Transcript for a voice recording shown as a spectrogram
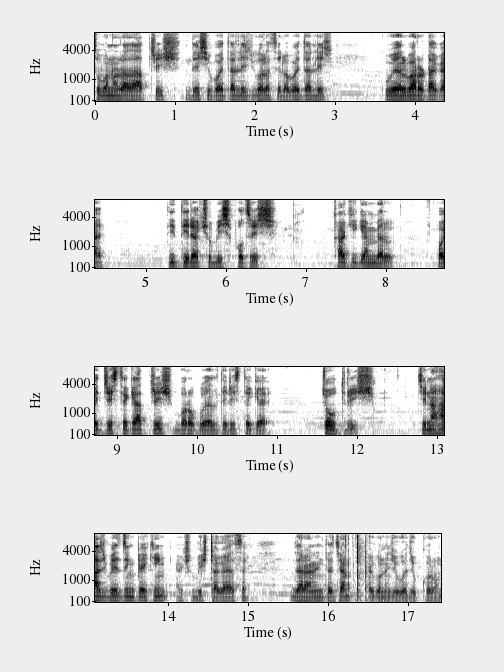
সুবর্ণরাজা আটত্রিশ, দেশি পঁয়তাল্লিশ, গলা ছিল পঁয়তাল্লিশ, কুয়েল বারো টাকায়, তিতির একশো বিশ পঁচিশ, খাকি ক্যাম্বেল পঁয়ত্রিশ থেকে আটত্রিশ, বড় কুয়েল তিরিশ থেকে চৌত্রিশ। চীনা হাঁস বেজিং প্যাকিং একশো বিশ টাকায় আছে, যারা নিতে চান এখনই যোগাযোগ করুন।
